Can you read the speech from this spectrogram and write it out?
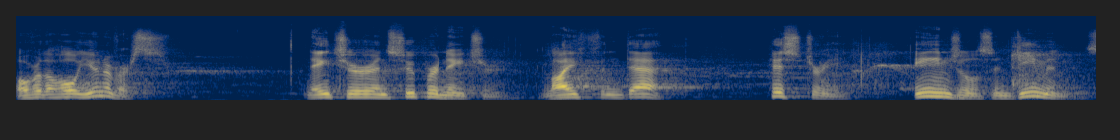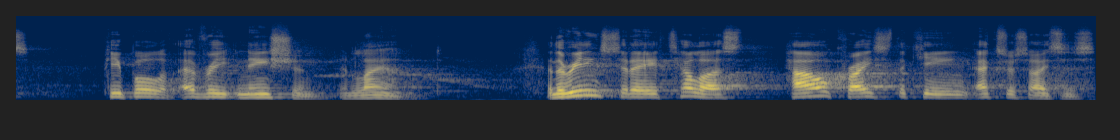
over the whole universe nature and supernature, life and death, history, angels and demons, people of every nation and land. And the readings today tell us how Christ the King exercises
